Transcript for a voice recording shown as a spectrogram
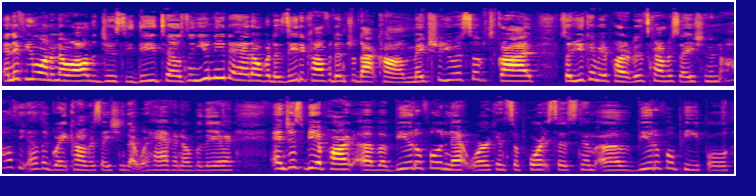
And if you want to know all the juicy details, then you need to head over to zetaconfidential.com. Make sure you are subscribed so you can be a part of this conversation and all the other great conversations that we're having over there. And just be a part of a beautiful network and support system of beautiful people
